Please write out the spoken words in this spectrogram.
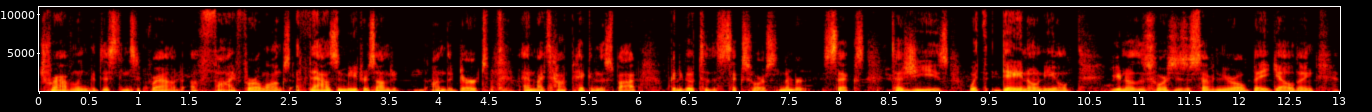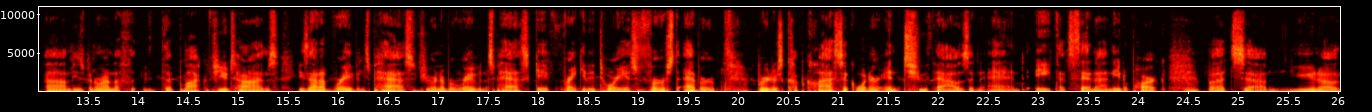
traveling the distance of ground of five furlongs, a thousand meters on the on the dirt. And my top pick in the spot, I'm going to go to the six horse, number six, Tajiz with Dane O'Neill. You know, this horse is a seven-year-old bay gelding. Um, he's been around the, the block a few times. He's out of Ravens Pass. If you remember, Ravens Pass gave Frankie Dettori his first ever Breeders' Cup Classic winner in 2008 at Santa Anita Park. But um, you know,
